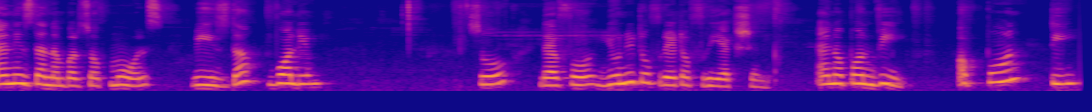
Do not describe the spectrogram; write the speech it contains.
N is the numbers of moles V is the volume so therefore unit of rate of reaction N upon V upon T.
